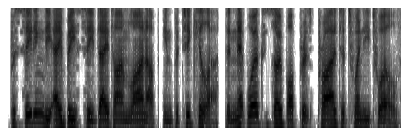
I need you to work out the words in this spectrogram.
preceding the ABC daytime lineup in particular, the network's soap operas prior to 2012.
